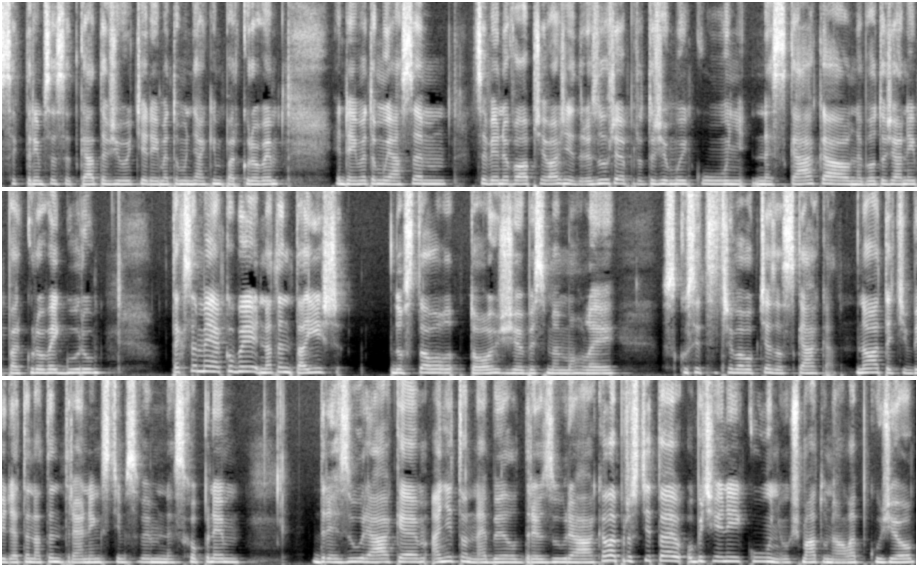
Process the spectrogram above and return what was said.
se kterým se setkáte v životě, dejme tomu nějakým parkourovým, dejme tomu, já jsem se věnovala převážně drezuře, protože můj kůň neskákal, nebyl to žádný parkourový guru, tak se mi jakoby na ten talíř dostalo to, že bychom mohli zkusit si třeba občas zaskákat. No a teď vyjdete na ten trénink s tím svým neschopným drezurákem, ani to nebyl drezurák, ale prostě to je obyčejný kůň, už má tu nálepku, že jo?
